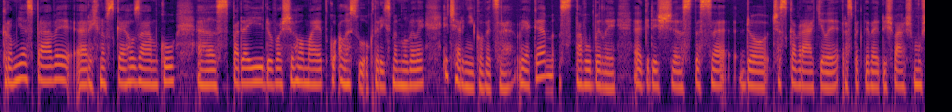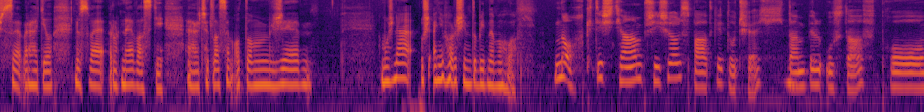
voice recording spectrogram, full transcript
Kromě zprávy Rychnovského zámku eh, spadají do vašeho majetku a lesů, o kterých jsme mluvili, i Černíkovice. V jakém stavu byly, eh, když jste se do Česka vrátili, respektive když váš muž se vrátil do své rodné vlasti? Eh, četla jsem o tom, že Možná už ani v horším to být nemohlo. No, když tam přišel zpátky do Čech, tam byl ústav pro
